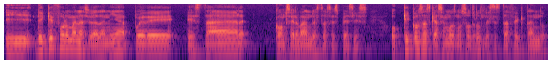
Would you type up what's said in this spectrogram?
¿Y de qué forma la ciudadanía puede estar conservando estas especies? ¿O qué cosas que hacemos nosotros les está afectando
